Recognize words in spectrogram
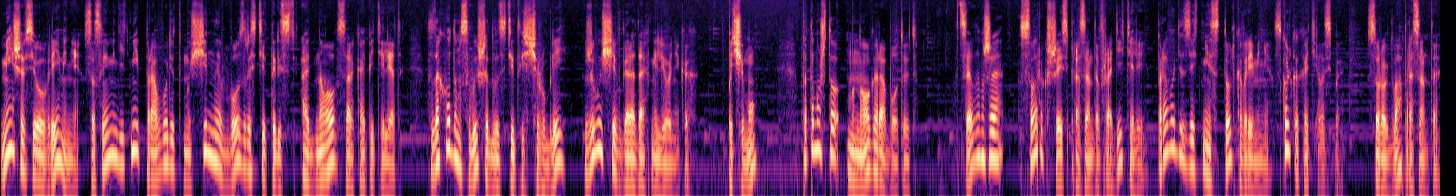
Меньше всего времени со своими детьми проводят мужчины в возрасте 31-45 лет с доходом свыше 20 тысяч рублей, живущие в городах-миллионниках. Почему? Потому что много работают. В целом же 46% родителей проводят с детьми столько времени, сколько хотелось бы – 42%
